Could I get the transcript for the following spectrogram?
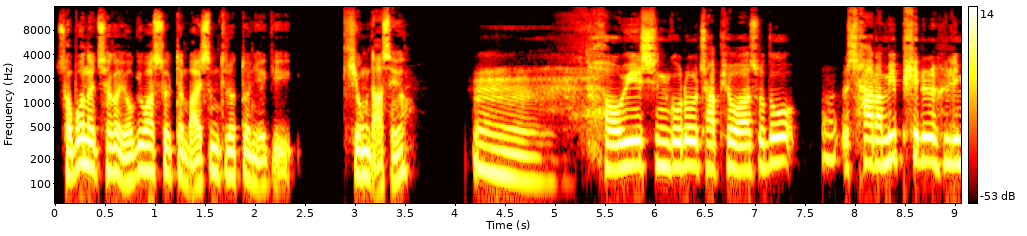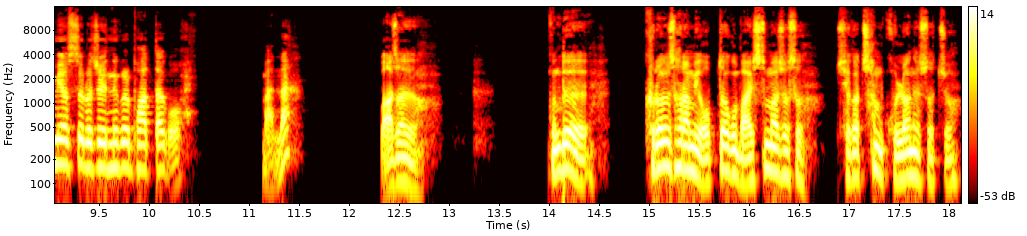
저번에 제가 여기 왔을 때 말씀드렸던 얘기 기억나세요? 음, 허위 신고로 잡혀와서도 사람이 피를 흘리며 쓰러져 있는 걸 봤다고. 맞나? 맞아요. 근데 그런 사람이 없다고 말씀하셔서 제가 참 곤란했었죠.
